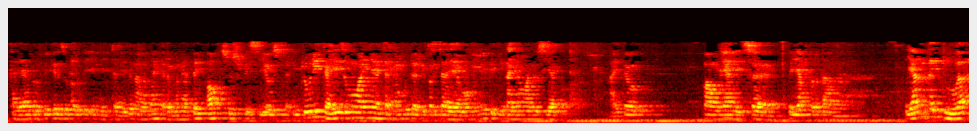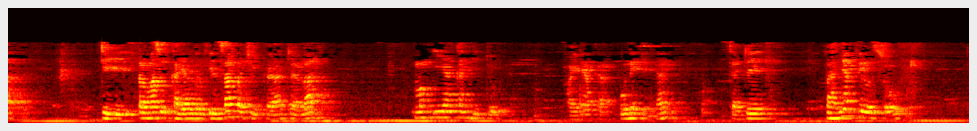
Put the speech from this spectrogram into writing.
Gaya berpikir seperti ini. Dan itu namanya hermeneutic of suspicious. Jadi curigai semuanya. Jangan mudah dipercaya. Wong ini bikinannya manusia kok. Nah itu maunya Nietzsche Itu yang pertama Yang kedua di termasuk gaya berfilsafat juga adalah mengiyakan hidup. Nah, ini agak unik ini kan. Jadi banyak filosof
